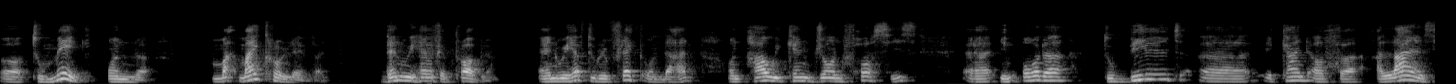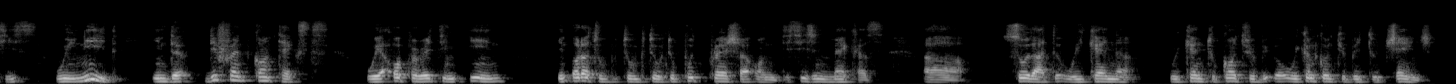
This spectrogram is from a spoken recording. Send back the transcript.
uh, to make on mi micro level, then we have a problem. And we have to reflect on that, on how we can join forces uh, in order to build uh, a kind of uh, alliances we need in the different contexts we are operating in in order to, to, to, to put pressure on decision makers uh, so that we can, uh, we, can to contribute, we can contribute to change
